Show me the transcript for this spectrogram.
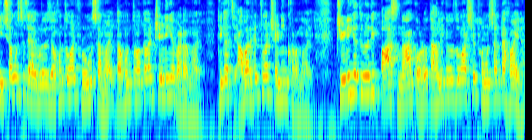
এই সমস্ত জায়গাগুলোতে যখন তোমার প্রমোশন হয়, তখন তোমাকে আবার ট্রেনিংয়ে পাঠানো হয়, ঠিক আছে? আবার ফের তোমার ট্রেনিং করানো হয়। ট্রেনিংয়ে তুমি যদি পাস না করো, তাহলে কিন্তু তোমার সেই প্রমোশনটা হয় না।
